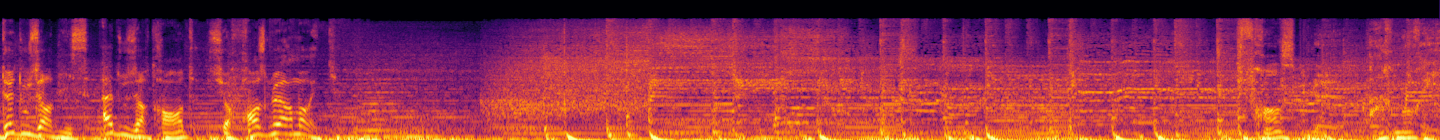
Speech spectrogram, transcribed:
de 12h10 à 12h30 sur France Bleu Armorique. France Bleu Armorique.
